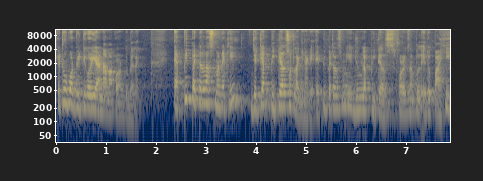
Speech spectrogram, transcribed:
সেইটোৰ ওপৰত ভিত্তি কৰি ইয়াৰ নামাকৰণটো বেলেগ এপিপেটেলাছ মানে কি যেতিয়া পিটেলছত লাগি থাকে এপিপেটেলাছ মানে কি যোনবিলাক পিটেলছ ফৰ এক্সাম্পল এইটো পাহি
